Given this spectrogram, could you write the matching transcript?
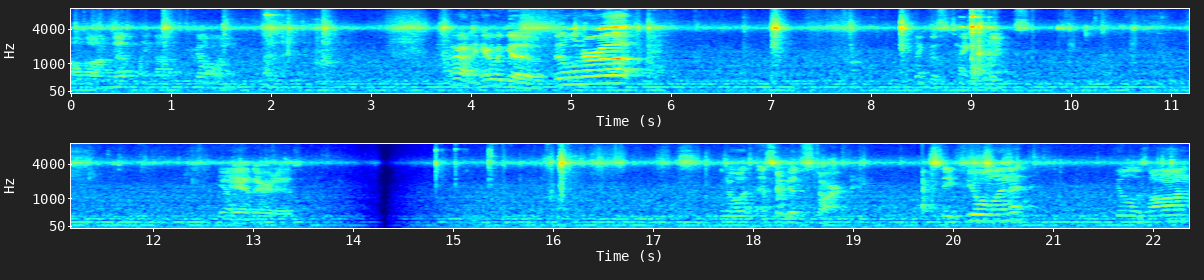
Although I'm definitely not going. Alright, here we go. Filling her up. I think this tank leaks. Yep. Yeah, there it is. You know what? That's a good start. I see fuel in it. Fuel is on.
